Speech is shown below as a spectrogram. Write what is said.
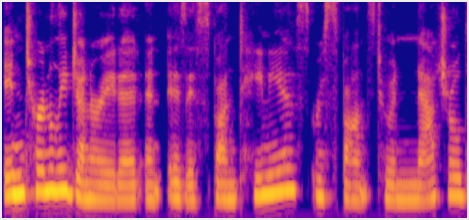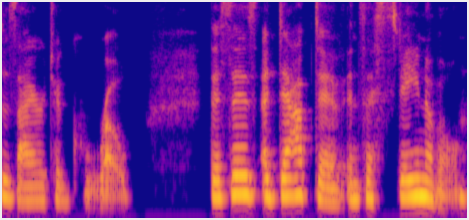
internally generated and is a spontaneous response to a natural desire to grow. This is adaptive and sustainable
